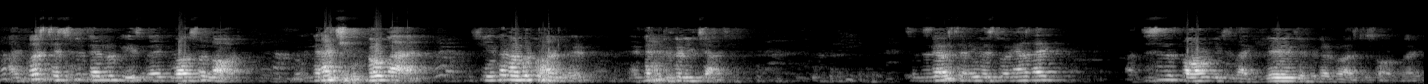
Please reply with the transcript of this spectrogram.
I first tested with 10 rupees, whether it works or not. Then I go back, change the number 200 and then the recharge. So this guy was telling the story, I was like, uh, this is a problem which is like really difficult for us to solve, right?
